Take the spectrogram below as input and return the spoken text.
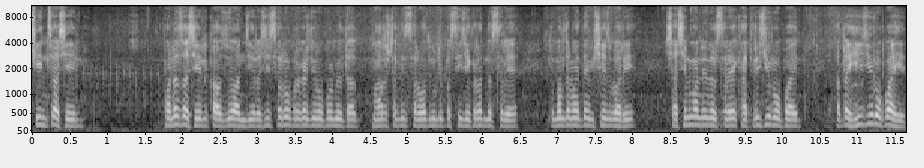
चिंच असेल फणस असेल काजू अंजीर अशी सर्व प्रकारची रोपं मिळतात. महाराष्ट्रातील सर्वात मोठी पस्तीस एकरात नर्सरी आहे. तुम्हाला तर माहिती आहे विशेष भारी शासनमान्य नर्सरी आहे. खात्रीची रोपं आहेत. आता ही जी रोपं आहेत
